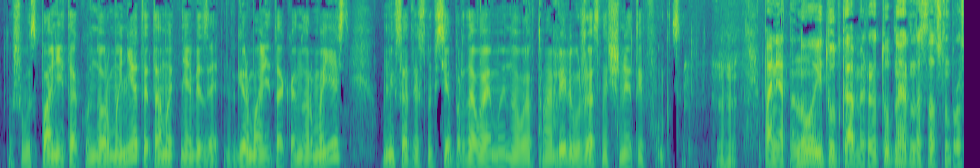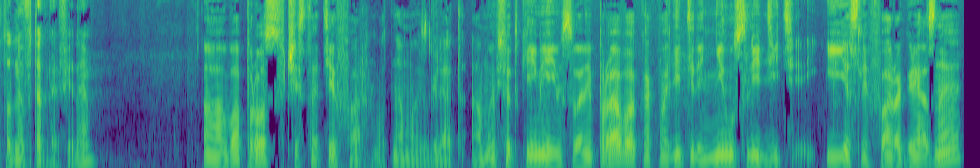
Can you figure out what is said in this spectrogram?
Потому что в Испании такой нормы нет, и там это не обязательно. В Германии такая норма есть, у них, соответственно, все продаваемые новые автомобили уже оснащены этой функцией. Понятно. Ну и тут камера, тут, наверное, достаточно просто одной фотографии, да? А, Вопрос в чистоте фар, вот на мой взгляд. А мы все-таки имеем с вами право, как водители, не уследить. И если фара грязная,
